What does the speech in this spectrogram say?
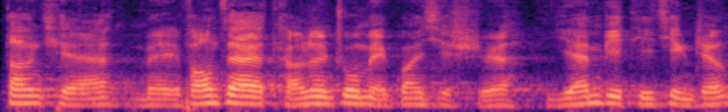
当前美方在谈论中美关系时，言必提竞争，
